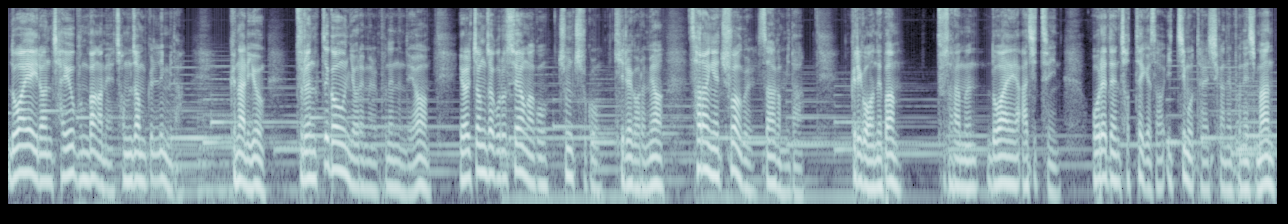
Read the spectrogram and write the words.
노아의 이런 자유분방함에 점점 끌립니다. 그날 이후 둘은 뜨거운 여름을 보냈는데요. 열정적으로 수영하고 춤추고 길을 걸으며 사랑의 추억을 쌓아갑니다. 그리고 어느 밤 두 사람은 노아의 아지트인 오래된 저택에서 잊지 못할 시간을 보내지만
